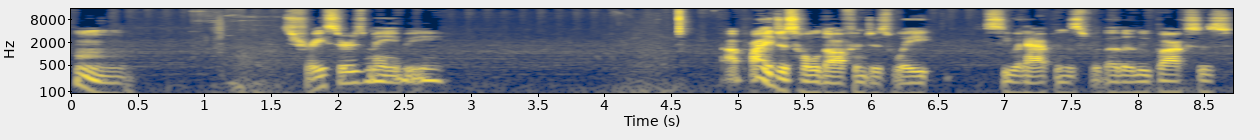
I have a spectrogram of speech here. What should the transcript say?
Hmm. Tracers, maybe? I'll probably just hold off and just wait. See what happens with other loot boxes.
